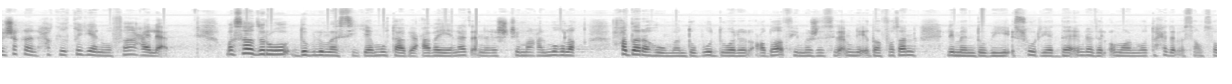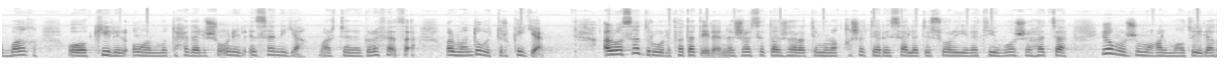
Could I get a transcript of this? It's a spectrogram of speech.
بشكل حقيقي وفاعل مصادر دبلوماسية متابعة بينت أن الاجتماع المغلق حضره مندوبو الدول الأعضاء في مجلس الأمن إضافة لمندوب سوريا الدائم لدى الأمم المتحدة بسام صباغ ووكيل الأمم المتحدة للشؤون الإنسانية مارتن جريفيث والمندوب التركي. المصادر لفتت إلى أن جلسة جرت لمناقشة الرسالة السورية التي وجهت يوم الجمعة الماضي إلى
